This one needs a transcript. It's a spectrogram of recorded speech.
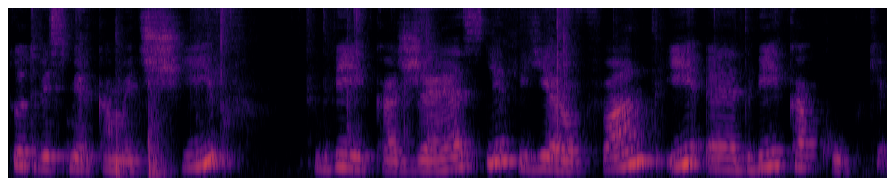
Тут вісьмірка мечів, двійка жезлів, єрофант і е, двійка кубків.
